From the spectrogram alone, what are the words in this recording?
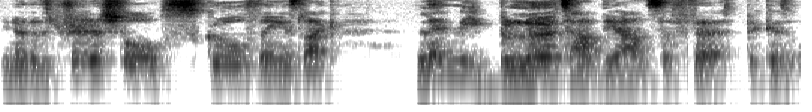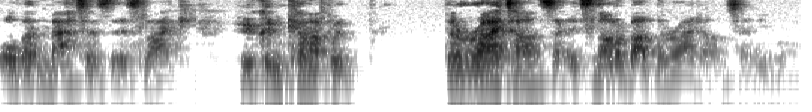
You know, the traditional school thing is like, let me blurt out the answer first because all that matters is like who can come up with the right answer. It's not about the right answer anymore.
